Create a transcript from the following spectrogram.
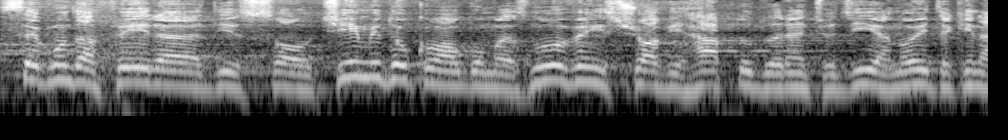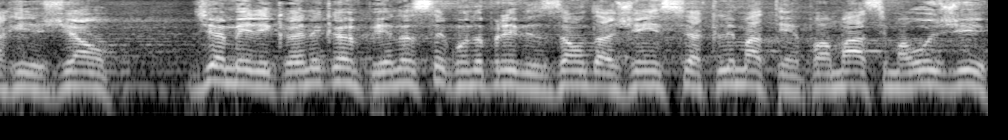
Segunda-feira de sol tímido com algumas nuvens, chove rápido durante o dia e a noite aqui na região de Americana e Campinas, segundo a previsão da agência Climatempo. A máxima hoje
